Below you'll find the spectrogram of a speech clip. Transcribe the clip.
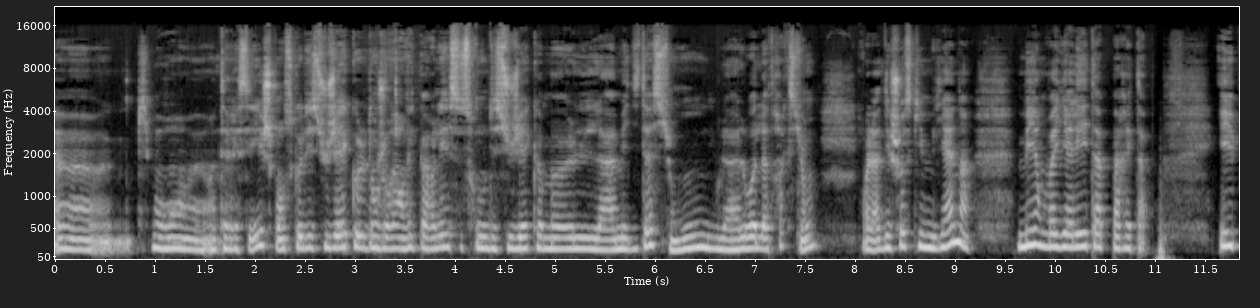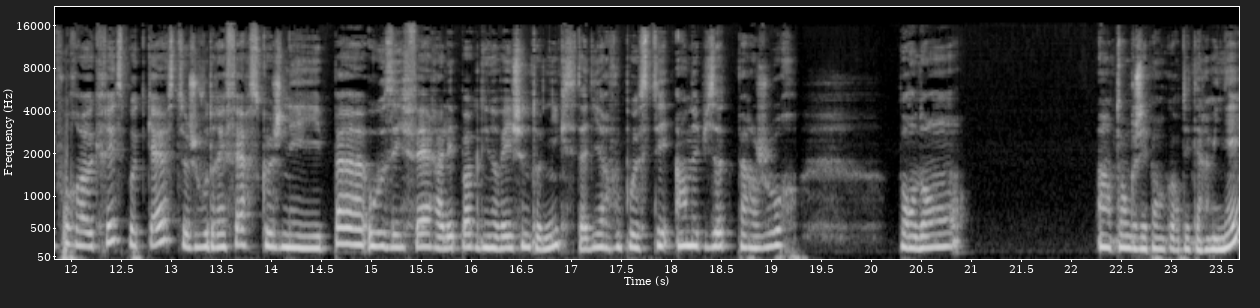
euh, qui m'auront euh, intéressé. Je pense que des sujets dont j'aurais envie de parler, ce seront des sujets comme la méditation ou la loi de l'attraction. Voilà, des choses qui me viennent, mais on va y aller étape par étape. Et pour créer ce podcast, je voudrais faire ce que je n'ai pas osé faire à l'époque d'Innovation Tonic, c'est-à-dire vous poster un épisode par jour pendant un temps que j'ai pas encore déterminé.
